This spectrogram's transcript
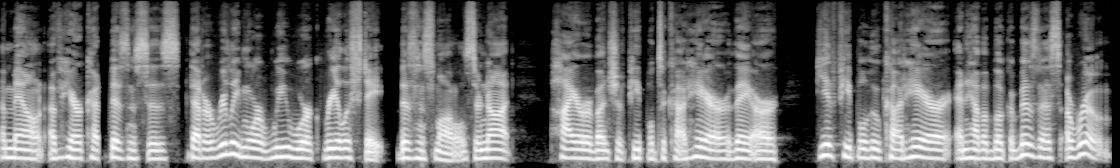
amount of haircut businesses that are really more WeWork real estate business models. They're not hire a bunch of people to cut hair. They are give people who cut hair and have a book of business a room.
